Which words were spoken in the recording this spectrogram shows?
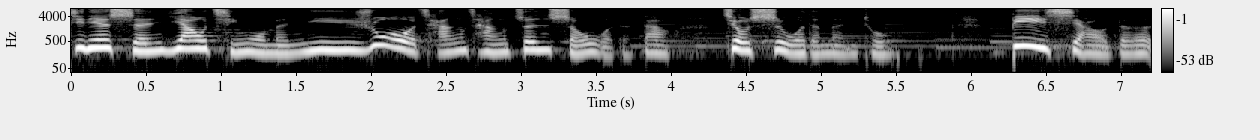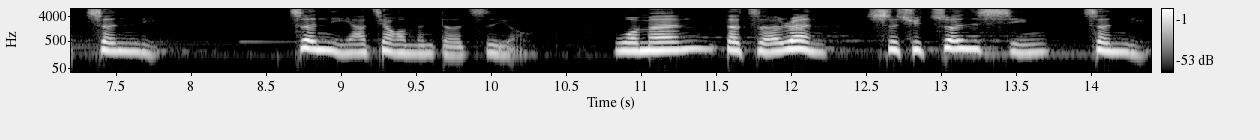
今天神邀请我们：你若常常遵守我的道，就是我的门徒，必晓得真理。真理要叫我们得自由。我们的责任是去遵行真理。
